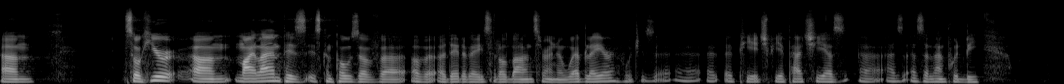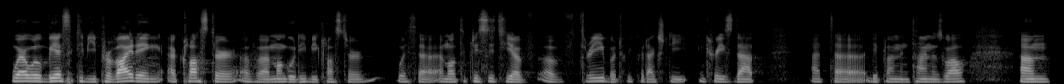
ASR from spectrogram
um, so here um, my lamp is, is composed of, uh, of a, a, database, a load balancer, and a web layer, which is a, a, a PHP Apache as, uh, as, as a lamp would be, where we'll basically be providing a cluster of a MongoDB cluster with a, multiplicity of, of three, but we could actually increase that at uh, deployment time as well. Um,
